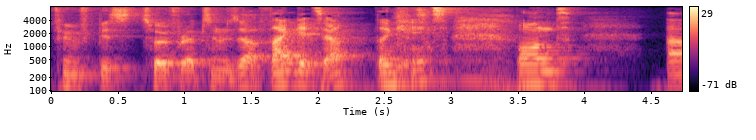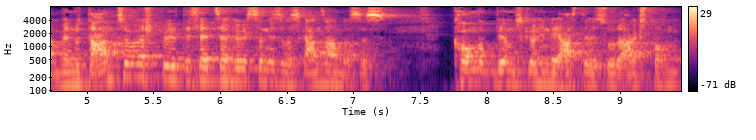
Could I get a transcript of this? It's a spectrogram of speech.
5 bis 12 Reps in Reserve. dann geht's, ja. Dann geht's. Und äh, wenn du dann zum Beispiel die Sätze erhöhst, dann ist was ganz anderes. Es kommt, wir haben es gleich in der ersten Episode angesprochen,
